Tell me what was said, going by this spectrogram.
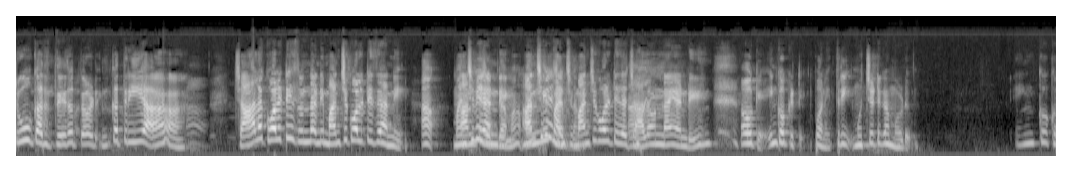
టూ కాదు ఏదో థర్డ్ ఇంకా త్రీయా చాలా క్వాలిటీస్ ఉందండి మంచి క్వాలిటీసే అన్ని. మంచివే అండి. మంచి చెప్తాం. మంచి క్వాలిటీస్ చాలా ఉన్నాయండి. ఓకే ఇంకొకటి. పోనీ త్రీ ముచ్చటగా మూడు. ఇంకొక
